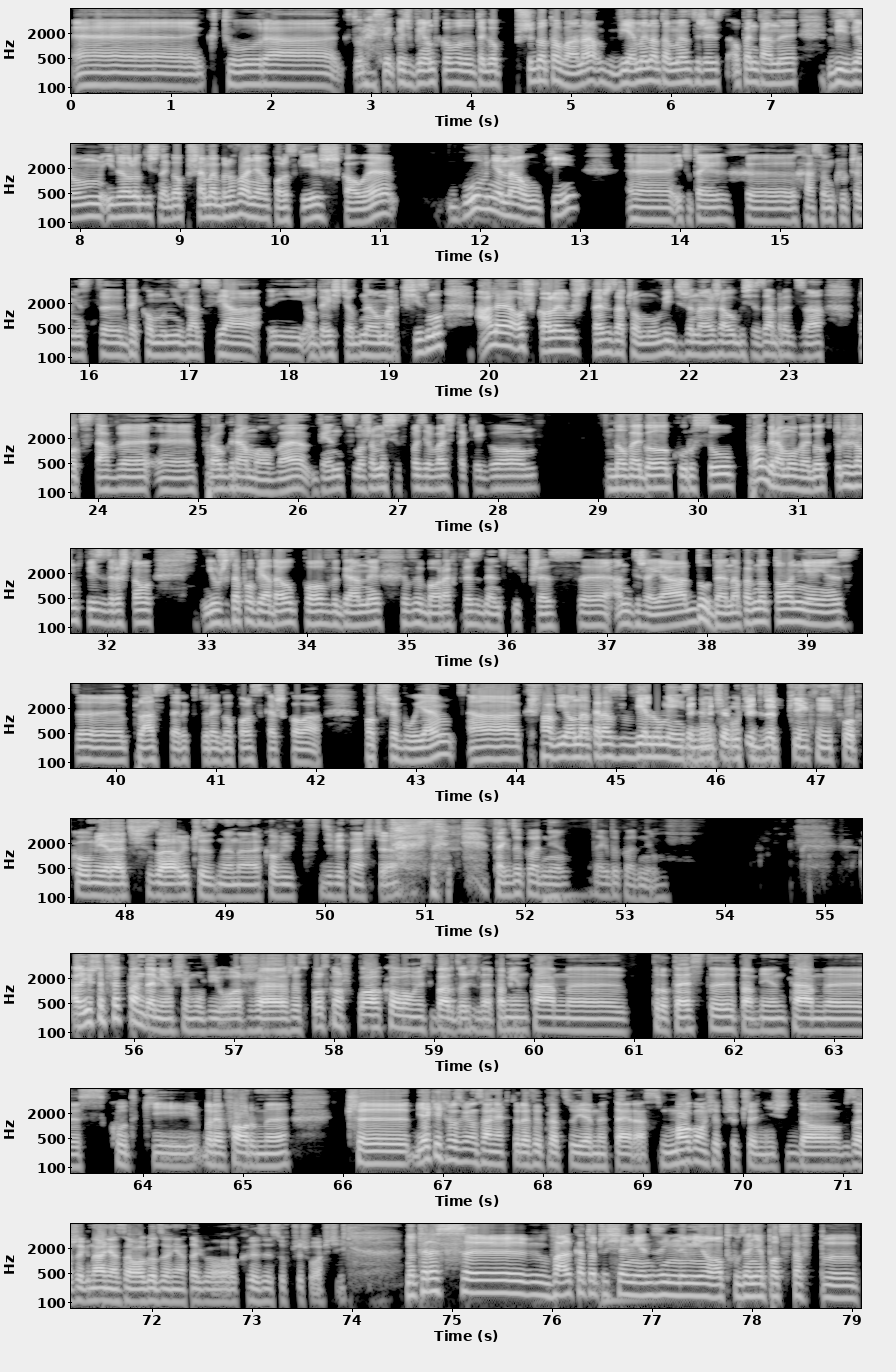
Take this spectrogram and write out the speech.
e, która, która jest jakoś wyjątkowo do tego przygotowana. Wiemy natomiast, że jest opętany wizją ideologicznego przemeblowania polskiej szkoły, głównie nauki, I tutaj hasłem kluczem jest e, dekomunizacja i odejście od neomarksizmu, ale o szkole już też zaczął mówić, że należałoby się zabrać za podstawy e, programowe, więc możemy się spodziewać takiego nowego kursu programowego, który rząd PiS zresztą już zapowiadał po wygranych wyborach prezydenckich przez e, Andrzeja Dudę. Na pewno to nie jest e, plaster, którego polska szkoła potrzebuje, a krwawi ona teraz w wielu miejscach. Będziemy się uczyć, że pięknie i słodko umierać za ojczyznę na COVID-19. tak, dokładnie, tak, dokładnie. Ale jeszcze przed pandemią się mówiło, że, że z polską szkołą jest bardzo źle. Pamiętamy protesty, pamiętamy skutki reformy czy jakieś rozwiązania, które wypracujemy teraz, mogą się przyczynić do zażegnania, załagodzenia tego kryzysu w przyszłości? No teraz y, walka toczy się między innymi o odchudzenie podstaw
